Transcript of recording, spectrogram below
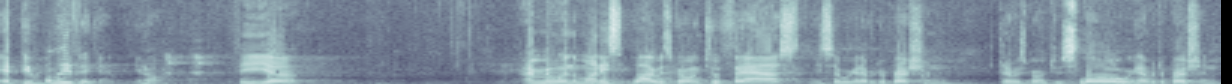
And people believed it again. You know, the. Uh, I remember when the money supply was growing too fast, and they said we're going to have a depression. Then it was growing too slow. We're going to have a depression.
